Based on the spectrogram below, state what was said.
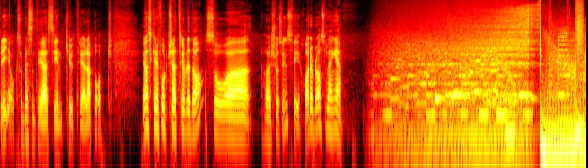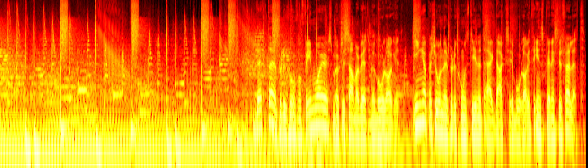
Briox och presenterar sin Q3-rapport. Jag önskar er fortsatt trevlig dag så hörs och syns vi. Ha det bra så länge! Detta är en produktion från Finwire som har gjorts i samarbete med bolaget. Inga personer i produktionsteamet ägde aktier i bolaget vid inspelningstillfället.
